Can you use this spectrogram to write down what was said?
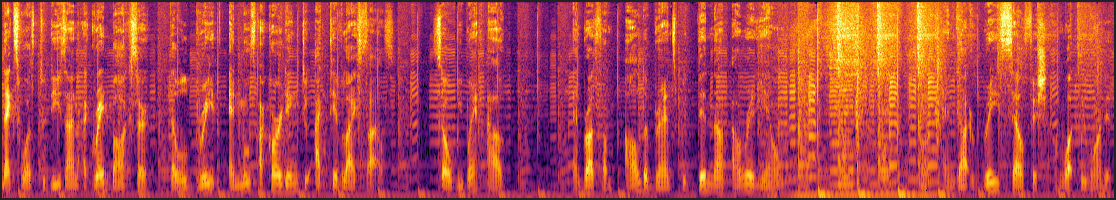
Next was to design a great boxer that will breathe and move according to active lifestyles. So we went out and brought from all the brands we did not already own and got really selfish on what we wanted.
